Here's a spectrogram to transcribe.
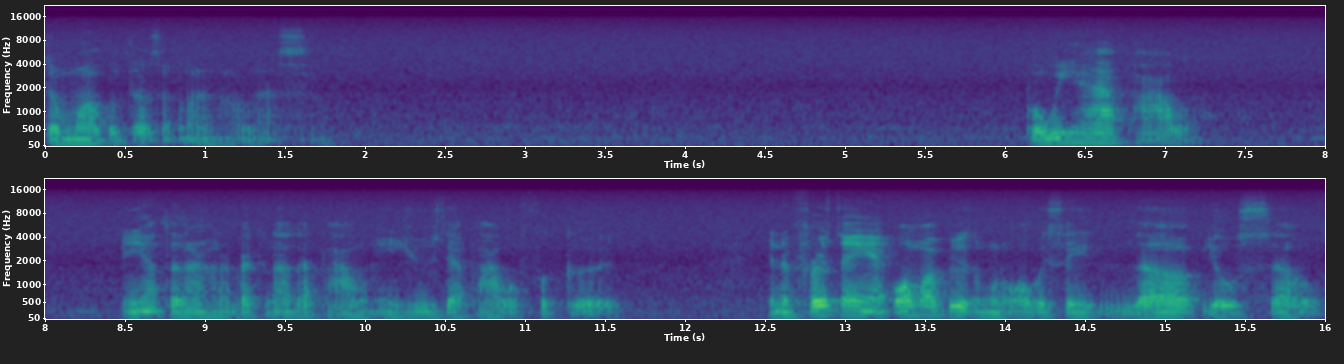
the mother doesn't learn her lesson. But we have power. And you have to learn how to recognize that power and use that power for good. And the first thing in all my videos, I'm going to always say, love yourself.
